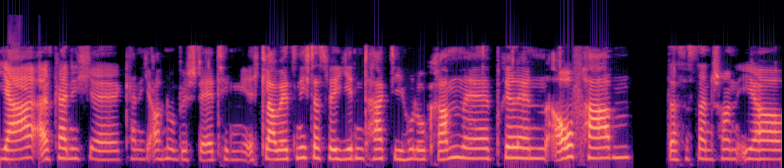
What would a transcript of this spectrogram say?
Ja, also kann ich, äh, kann ich auch nur bestätigen. Ich glaube jetzt nicht, dass wir jeden Tag die Hologrammbrillen aufhaben. Das ist dann schon eher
